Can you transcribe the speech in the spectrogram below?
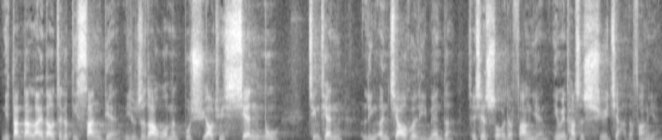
你单单来到这个第三点，你就知道我们不需要去羡慕今天灵恩教会里面的。这些所谓的方言，因为它是虚假的方言。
